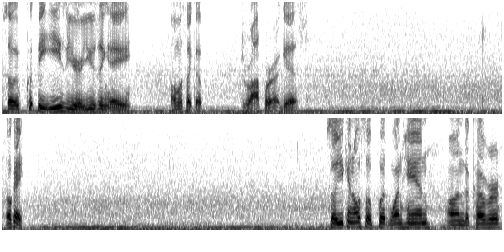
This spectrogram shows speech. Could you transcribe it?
So it could be easier using a, almost like a dropper, I guess. Okay. So you can also put one hand on the cover,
